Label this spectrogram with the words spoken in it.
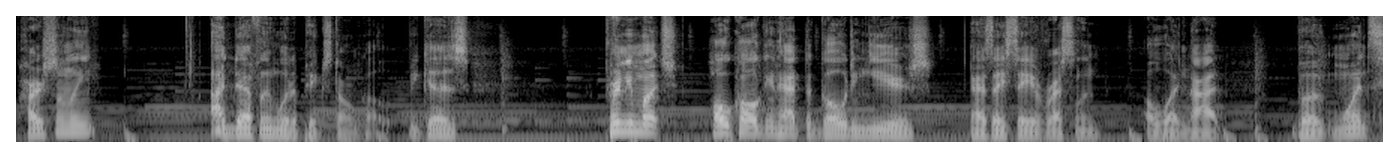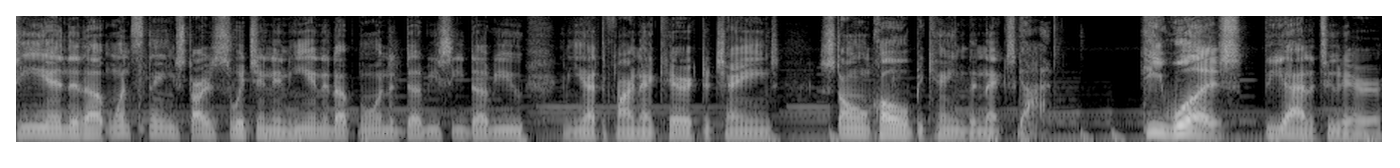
personally, I definitely would have picked Stone Cold because pretty much Hulk Hogan had the golden years, as they say of wrestling or whatnot. But once he ended up, once things started switching and he ended up going to WCW and he had to find that character change, Stone Cold became the next guy. He was the Attitude Era,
